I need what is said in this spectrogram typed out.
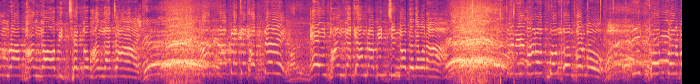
আমরা ভাঙ্গা বিচ্ছেদ ভাঙ্গা চাই আমরা বেঁচে থাকতে এই ভাঙ্গাকে আমরা বিচ্ছিন্ন হতে দেব না। মানব বন্ধন করব বিক্ষোভ করব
